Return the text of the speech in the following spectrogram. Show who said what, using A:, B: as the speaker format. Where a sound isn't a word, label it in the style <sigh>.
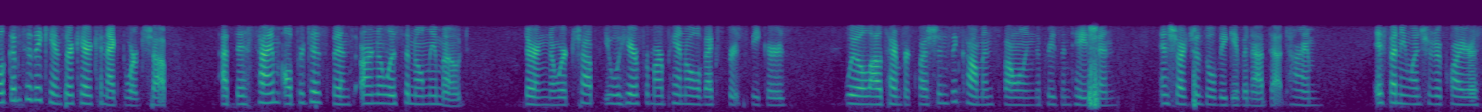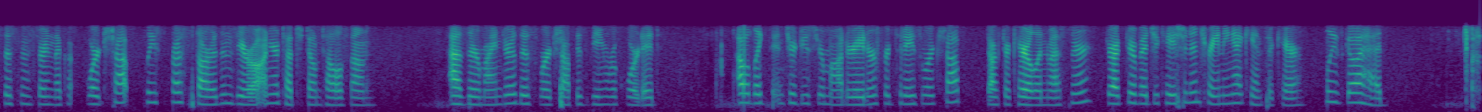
A: Welcome to the Cancer Care Connect workshop. At this time, all participants are in a listen-only mode. During the workshop, you will hear from our panel of expert speakers. We will allow time for questions and comments following the presentation. Instructions will be given at that time. If anyone should require assistance during the workshop, please press star then zero on your touchtone telephone. As a reminder, this workshop is being recorded. I would like to introduce your moderator for today's workshop, Dr. Carolyn Messner, Director of Education and Training at Cancer Care. Please go ahead.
